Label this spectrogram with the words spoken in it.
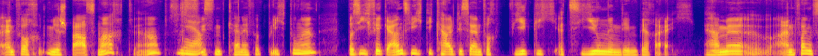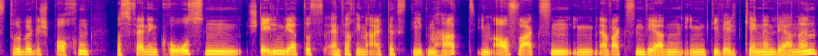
einfach mir Spaß macht. Ja, das, ist, ja. das sind keine Verpflichtungen. Was ich für ganz wichtig halte, ist einfach wirklich Erziehung in dem Bereich. Wir haben ja äh, anfangs darüber gesprochen, was für einen großen Stellenwert das einfach im Alltagsleben hat, im Aufwachsen, im Erwachsenwerden, im die Welt kennenlernen.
